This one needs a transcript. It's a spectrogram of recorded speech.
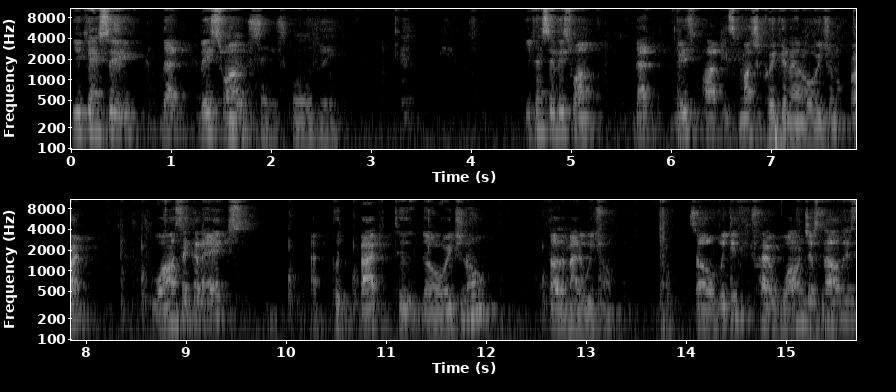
You can see that this one, Nonsense, me? you can see this one, that this part is much quicker than original, right? Once I got X, I put back to the original, doesn't matter which one. So we did try one just now, this,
